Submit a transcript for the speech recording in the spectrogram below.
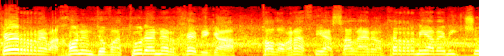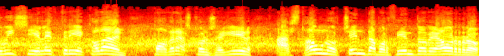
qué rebajón en tu factura energética! Todo gracias a la aerotermia de Mitsubishi Electric Ecodan. Podrás conseguir hasta un 80% de ahorro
